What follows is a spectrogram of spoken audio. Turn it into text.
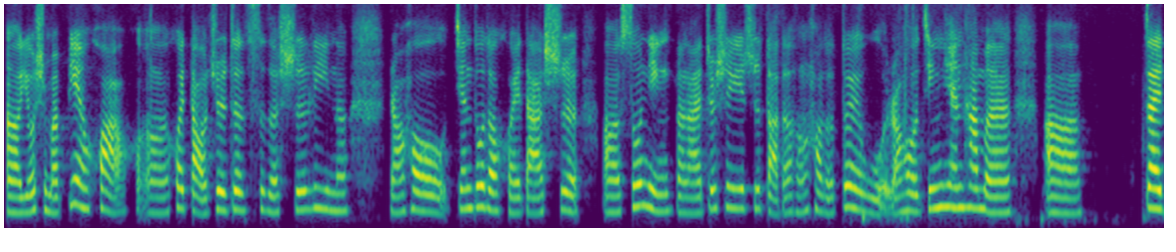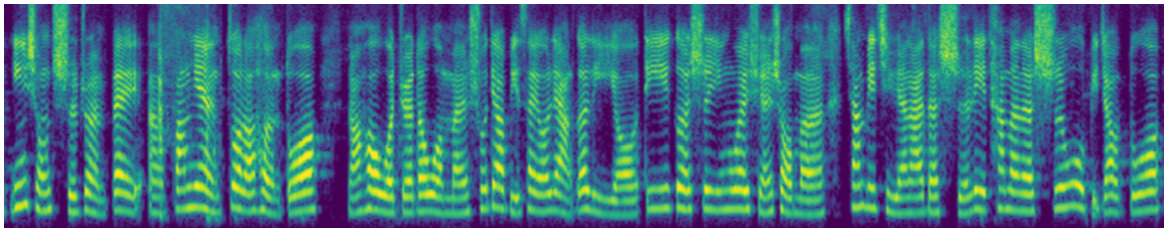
呃，有什么变化，呃，会导致这次的失利呢？然后监督的回答是，呃，苏宁本来就是一支打得很好的队伍，然后今天他们啊。在英雄池准备呃方面做了很多，然后我觉得我们输掉比赛有两个理由，第一个是因为选手们相比起原来的实力，他们的失误比较多，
